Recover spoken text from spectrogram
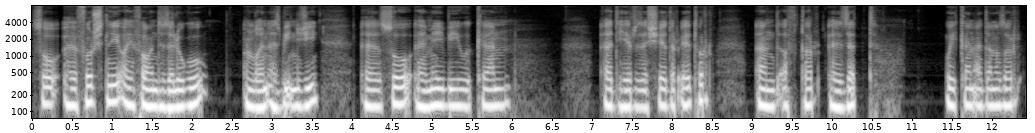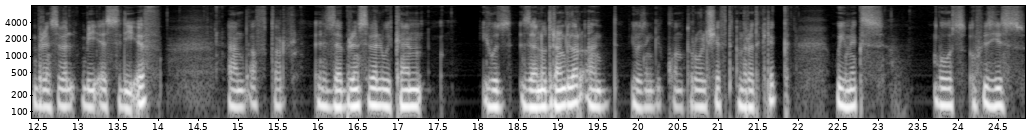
So uh, fortunately I found the logo online as PNG uh, so uh, maybe we can add here the shader editor and after uh, that we can add another principle BSDF and after the principle we can use the node wrangler and using control shift and right click we mix both of these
